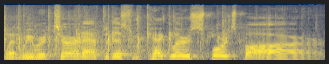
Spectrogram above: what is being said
When we return after this from Kegler's Sports Bar.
